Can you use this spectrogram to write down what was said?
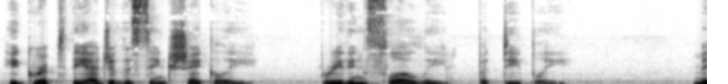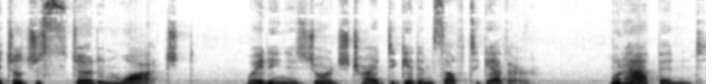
He gripped the edge of the sink shakily, breathing slowly but deeply. Mitchell just stood and watched, waiting as George tried to get himself together. What happened?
